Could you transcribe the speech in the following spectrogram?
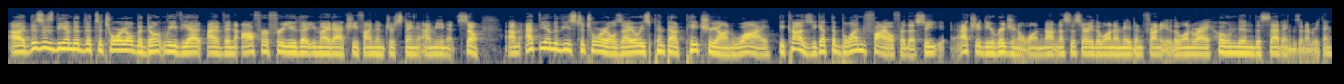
uh, this is the end of the tutorial, but don't leave yet. I have an offer for you that you might actually find interesting. I mean it. So um, at the end of these tutorials, I always pimp out Patreon. Why? Because you get the blend file for this. So you, actually the original one, not necessarily the one I made in front of you, the one where I honed in the settings and everything.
